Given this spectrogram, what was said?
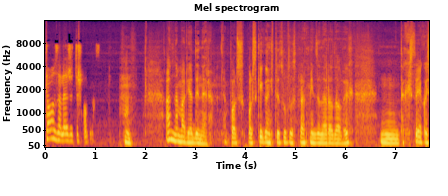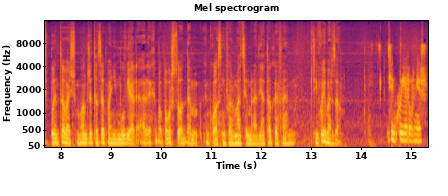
to zależy też od nas. Hmm. Anna Maria Dyner, Pols Polskiego Instytutu Spraw Międzynarodowych. Mm, Tak chcę jakoś spuentować mądrze to, co pani mówi, ale, ale chyba po prostu oddam głos informacjom Radia Tok FM. Dziękuję bardzo. Dziękuję również.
